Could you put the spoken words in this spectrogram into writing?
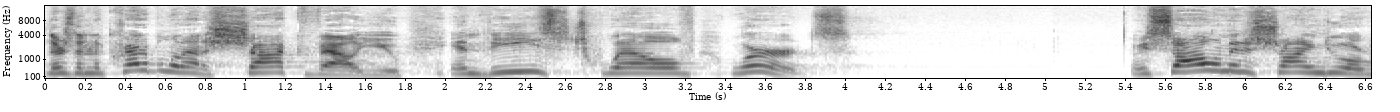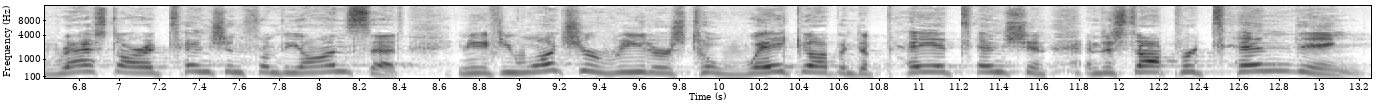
there's an incredible amount of shock value in these 12 words. I mean, Solomon is trying to arrest our attention from the onset. I mean, if you want your readers to wake up and to pay attention and to stop pretending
